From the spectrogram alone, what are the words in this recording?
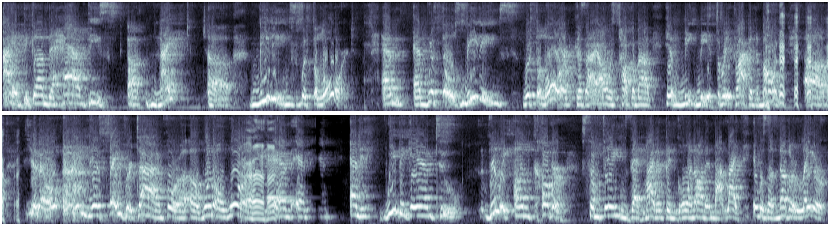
I had begun to have these uh, night uh, meetings with the Lord. And, and with those meetings with the Lord, because I always talk about him meeting me at three o'clock in the morning, uh, you know, his favorite time for a, a one-on-one, and and and he, we began to really uncover some things that might have been going on in my life. It was another layer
